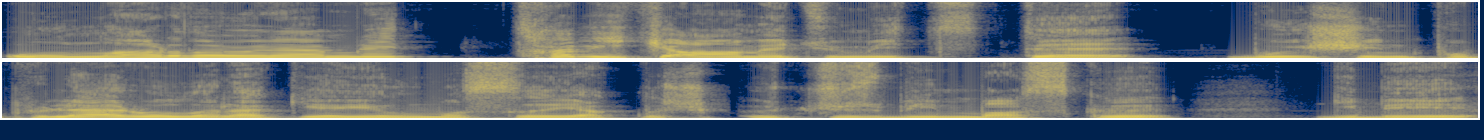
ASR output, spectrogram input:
Onlar da önemli. Tabii ki Ahmet Ümit de bu işin popüler olarak yayılması yaklaşık 300 bin baskı gibi.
